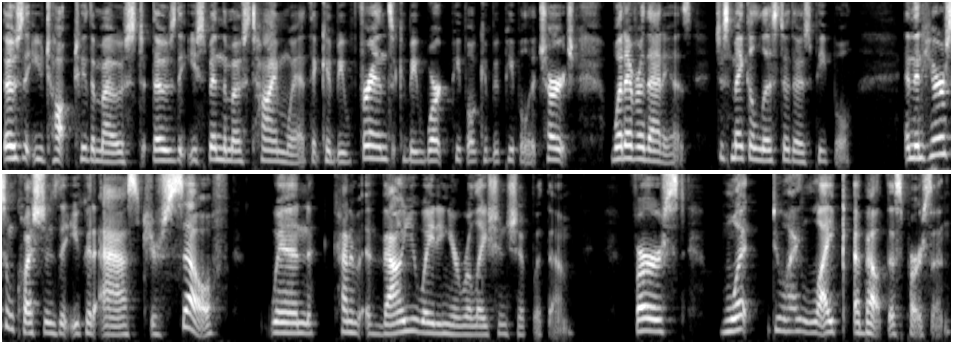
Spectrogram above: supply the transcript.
those that you talk to the most, those that you spend the most time with. It could be friends, it could be work people, it could be people at church, whatever that is. Just make a list of those people. And then here are some questions that you could ask yourself when kind of evaluating your relationship with them. First, what do I like about this person?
